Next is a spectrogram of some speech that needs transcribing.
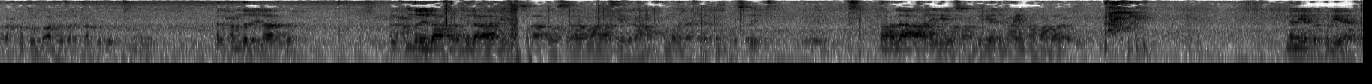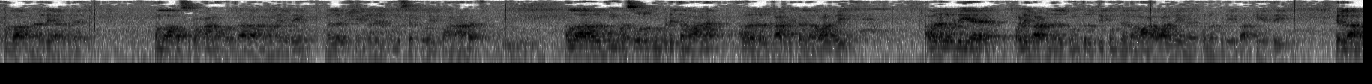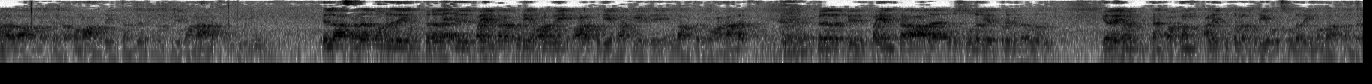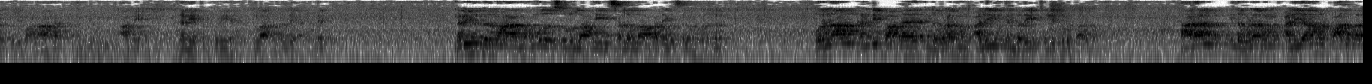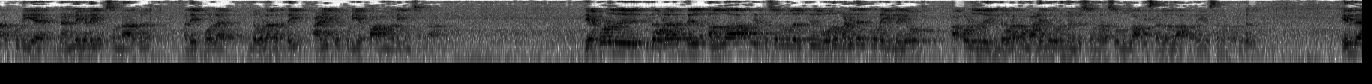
ورحمة الله وبركاته الحمد لله الحمد لله رب العالمين والصلاة والسلام على سيدنا محمد أشرف المرسلين وعلى آله وصحبه أجمعين أما بعد கண்ணியத்திற்குரிய அல்லாஹ் நல்லடியார்களே அல்லாஹ் சுபஹானஹு தஆலா நம் அனைவரையும் நல்ல விஷயங்களில் கொண்டு சேர்த்து வைப்பானாக அல்லாஹருக்கும் ரசூலுக்கும் பிடித்தமான அவர்கள் காட்டித் தந்த வாழ்வை அவர்களுடைய வழிகாட்டுதலுக்கும் திருப்திக்கும் சொந்தமான வாழ்வை மேற்கொள்ளக்கூடிய பாக்கியத்தை எல்லாம் அல்ல அல்லாஹ் நமக்கு நிரப்பமான முறையில் தந்து அருள் புரிவானாக. எல்லா சந்தர்ப்பங்களிலேயும் பிறருக்கு பயன் தரக்கூடிய வாழ்வை வாழக்கூடிய பாக்கியத்தை அல்லாஹ் தருவானாக. பிறருக்கு பயன் தராத ஒரு சூழல் ஏற்படுகின்ற பொழுது இறைவன் தன் பக்கம் அழைத்துக் கொள்ளக்கூடிய ஒரு சூழலையும் அல்லாஹ் தந்தரல் புரிவானாக. ஆமே கண்ணியத்திற்குரிய அல்லாஹ் நல்லே நபிகள் பெருமானார் முகமது ரசூலுல்லாஹி சல்லல்லாஹ் அலைஹி அவர்கள் ஒரு நாள் கண்டிப்பாக இந்த உலகம் அழியும் என்பதை சொல்லிக் கொடுத்தார்கள். ஆனால் இந்த உலகம் அழியாமல் பாதுகாக்கக்கூடிய நன்மைகளையும் சொன்னார்கள். அதே போல இந்த உலகத்தை அழிக்கக்கூடிய பாவங்களையும் சொன்னார்கள். எப்பொழுது இந்த உலகத்தில் அல்லாஹ் என்று சொல்வதற்கு ஒரு மனிதன் கூட இல்லையோ அப்பொழுது இந்த உலகம் அழிந்துவிடும் என்று சொன்ன ரசூலுல்லாஹி சல்லல்லாஹ் அலைஹி வஸல்லம் அவர்கள் இந்த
